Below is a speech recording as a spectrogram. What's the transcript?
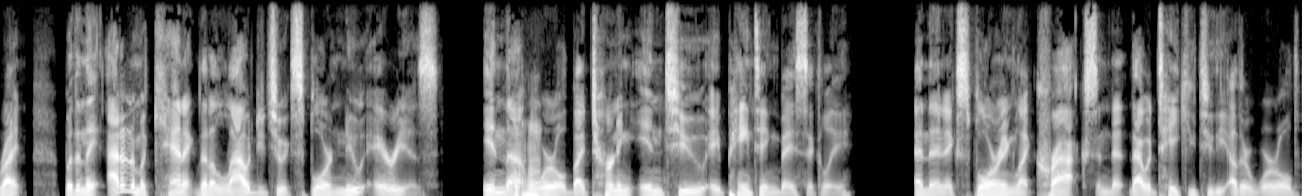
right? But then they added a mechanic that allowed you to explore new areas in that Mhm. world by turning into a painting, basically, and then exploring like cracks, and that that would take you to the other world.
